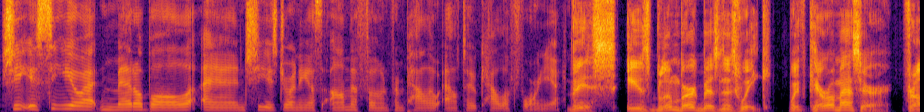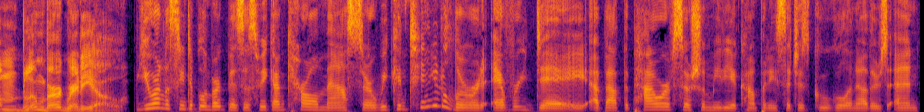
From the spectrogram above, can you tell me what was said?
she is CEO at Medable, and she is joining us on the phone from Palo Alto, California. This is Bloomberg Business Week with Carol Massar from Bloomberg Radio. You are listening to Bloomberg Business Week. I'm Carol Massar. We continue to learn every day about the power of social media companies such as Google and others. And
